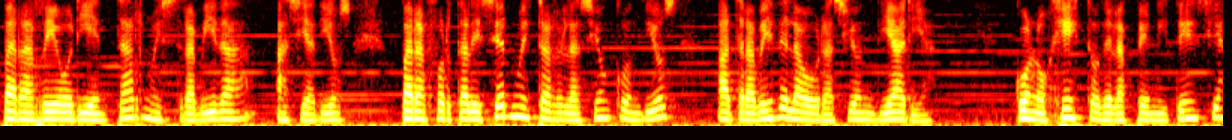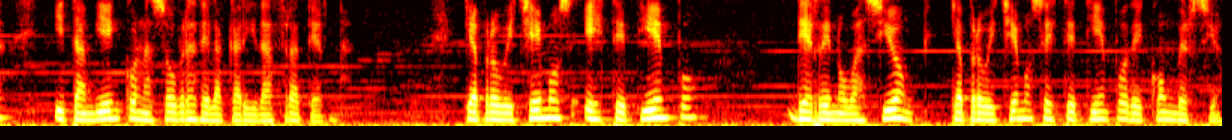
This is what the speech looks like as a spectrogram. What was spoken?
para reorientar nuestra vida hacia Dios, para fortalecer nuestra relación con Dios a través de la oración diaria, con los gestos de la penitencia y también con las obras de la caridad fraterna. Que aprovechemos este tiempo de renovación, que aprovechemos este tiempo de conversión.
